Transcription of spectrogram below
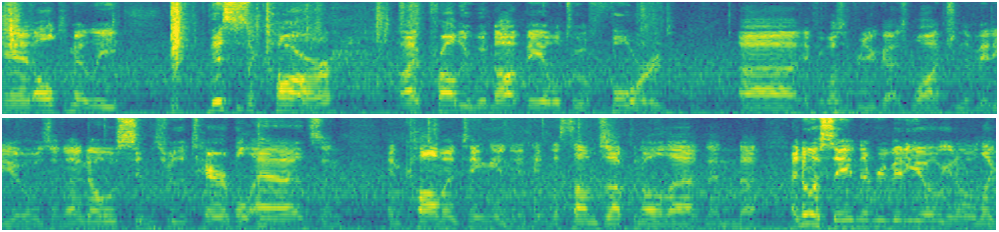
And ultimately, this is a car I probably would not be able to afford uh, if it wasn't for you guys watching the videos. And I know sitting through the terrible ads and, and commenting and, and hitting the thumbs up and all that. And uh, I know I say it in every video, you know, like,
